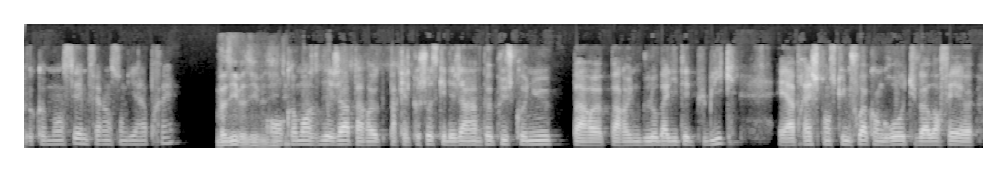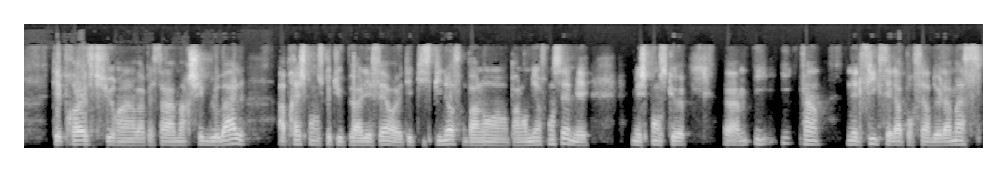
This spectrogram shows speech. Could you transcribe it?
Je peux commencer à me faire un sondier après Vas-y, vas-y, On commence déjà par, euh, par quelque chose qui est déjà un peu plus connu par, euh, par une globalité de public. Et après, je pense qu'une fois qu'en gros, tu vas avoir fait euh, tes preuves sur un, on va appeler ça un marché global, après, je pense que tu peux aller faire tes petits spin-offs en parlant, en parlant bien français. Mais, mais je pense que euh, il- il- enfin, Netflix est là pour faire de la masse.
